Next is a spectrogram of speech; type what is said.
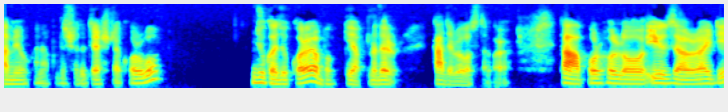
আমি ওখানে আপনাদের সাথে চেষ্টা করব। যোগাযোগ করা এবং কি আপনাদের কাজের ব্যবস্থা করা তারপর হলো ইউজার আইডি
